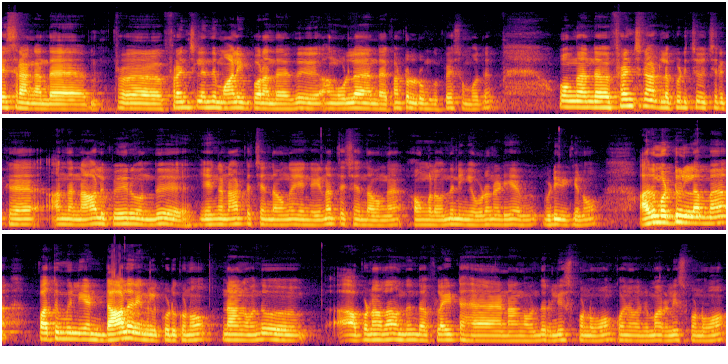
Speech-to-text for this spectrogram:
பேசுகிறாங்க அந்த ஃப்ர- ஃப்ரெஞ்சுலேருந்து மாலிக்கு போகிற அந்த இது அங்கே உள்ள அந்த கண்ட்ரோல் ரூமுக்கு பேசும்போது உங்கள் அந்த ஃப்ரெஞ்சு நாட்டில் பிடிச்சு வச்சுருக்க அந்த நாலு பேர் வந்து எங்கள் நாட்டை சேர்ந்தவங்க எங்கள் இனத்தை சேர்ந்தவங்க அவங்கள வந்து நீங்கள் உடனடியாக வி- விடுவிக்கணும். அது மட்டும் இல்லாமல் பத்து மில்லியன் டாலர் எங்களுக்கு கொடுக்கணும். நாங்கள் வந்து அப்படின்னா தான் வந்து இந்த ஃப்ளைட்டை நாங்கள் வந்து ரிலீஸ் பண்ணுவோம். கொஞ்சம் கொஞ்சமாக ரிலீஸ் பண்ணுவோம்.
